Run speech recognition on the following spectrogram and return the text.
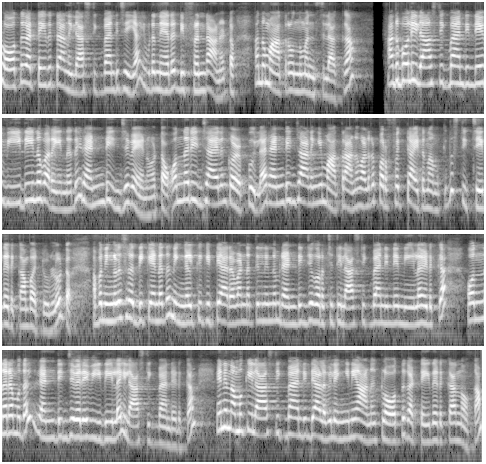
ക്ലോത്ത് കട്ട് ചെയ്തിട്ടാണ് ഇലാസ്റ്റിക് ബാൻഡ് ചെയ്യുക. ഇവിടെ നേരെ ഡിഫറെന്റ് ആണ് കേട്ടോ അത് മാത്രം ഒന്ന് മനസ്സിലാക്കുക. അതുപോലെ ഇലാസ്റ്റിക് ബാൻഡിന്റെ വീതി എന്ന് പറയുന്നത് രണ്ട് ഇഞ്ച് വേണം കേട്ടോ. ഒന്നര ഇഞ്ച് ആയാലും കുഴപ്പമില്ല. രണ്ട് ഇഞ്ച് ആണെങ്കിൽ മാത്രമാണ് വളരെ പെർഫെക്റ്റ് ആയിട്ട് നമുക്കിത് സ്റ്റിച്ച് ചെയ്തെടുക്കാൻ പറ്റുള്ളൂ കേട്ടോ. അപ്പോൾ നിങ്ങൾ ശ്രദ്ധിക്കേണ്ടത് നിങ്ങൾക്ക് കിട്ടിയ അരവണ്ണത്തിൽ നിന്നും രണ്ട് ഇഞ്ച് കുറച്ചിട്ട് ഇലാസ്റ്റിക് ബാൻഡിന്റെ നീളം എടുക്കുക. ഒന്നര മുതൽ രണ്ട് ഇഞ്ച് വരെ വീതിയുള്ള ഇലാസ്റ്റിക് ബാൻഡ് എടുക്കാം. ഇനി നമുക്ക് ഇലാസ്റ്റിക് ബാൻഡിന്റെ അളവിൽ എങ്ങനെയാണ് ക്ലോത്ത് കട്ട് ചെയ്തെടുക്കാൻ നോക്കാം.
